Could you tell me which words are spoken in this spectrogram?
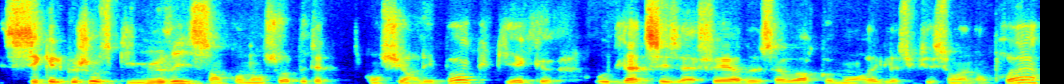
c'est quelque chose qui mûrit sans qu'on en soit peut-être conscient à l'époque, qui est que, au-delà de ces affaires de savoir comment on règle la succession d'un empereur,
